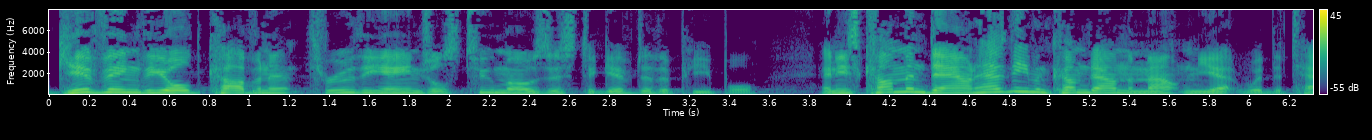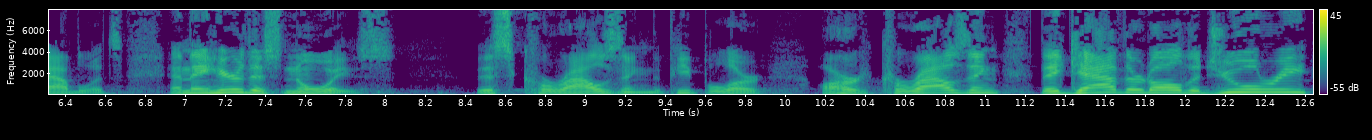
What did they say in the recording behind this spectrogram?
giving the old covenant through the angels to Moses to give to the people. And he's coming down, hasn't even come down the mountain yet with the tablets. And they hear this noise, this carousing. The people are, are carousing. They gathered all the jewelry,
